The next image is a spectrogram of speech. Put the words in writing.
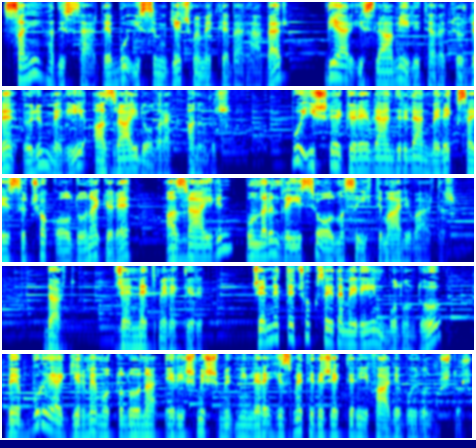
Sahih hadislerde bu isim geçmemekle beraber, diğer İslami literatürde ölüm meleği Azrail olarak anılır. Bu işle görevlendirilen melek sayısı çok olduğuna göre, Azrail'in bunların reisi olması ihtimali vardır. 4. Cennet melekleri Cennette çok sayıda meleğin bulunduğu ve buraya girme mutluluğuna erişmiş müminlere hizmet edecekleri ifade buyurulmuştur.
